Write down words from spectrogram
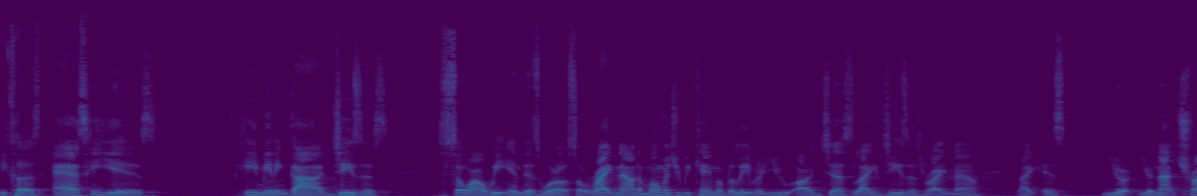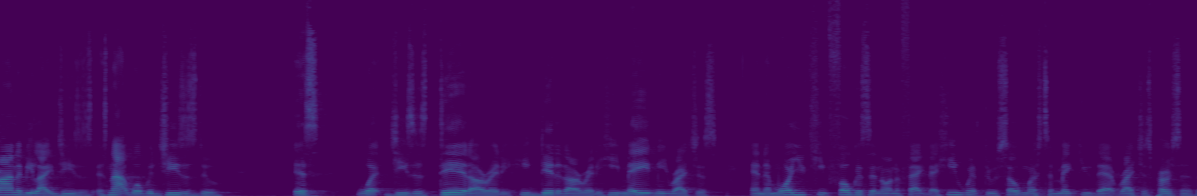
because as he is, He meaning God, Jesus, so are we in this world. So right now, the moment you became a believer, you are just like Jesus right now. Like it's you're you're not trying to be like Jesus. It's not what would Jesus do. It's what Jesus did already. He did it already. He made me righteous. And the more you keep focusing on the fact that he went through so much to make you that righteous person,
